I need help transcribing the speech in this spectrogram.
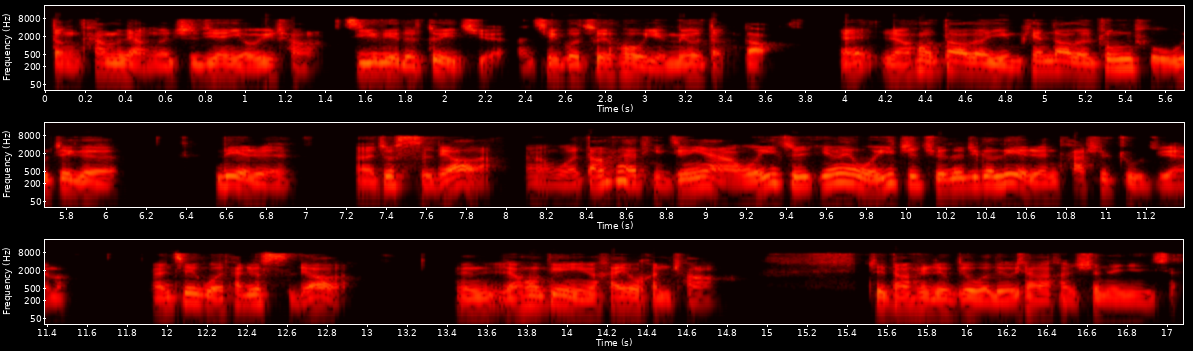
等他们两个之间有一场激烈的对决啊，结果最后也没有等到。哎，然后到了影片到了中途，这个猎人啊就死掉了啊，我当时还挺惊讶，我一直因为我一直觉得这个猎人他是主角嘛，啊，结果他就死掉了。嗯，然后电影还有很长，这当时就给我留下了很深的印象。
